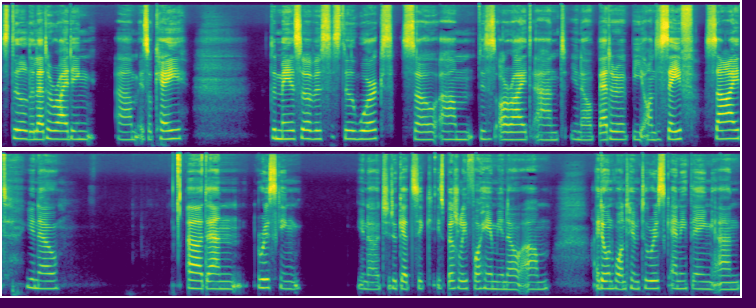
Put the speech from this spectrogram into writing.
still the letter writing um, is okay. The mail service still works. So um, this is all right. And, you know, better be on the safe side, you know, uh, than risking, you know, to, to get sick, especially for him, you know. Um, I don't want him to risk anything. And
